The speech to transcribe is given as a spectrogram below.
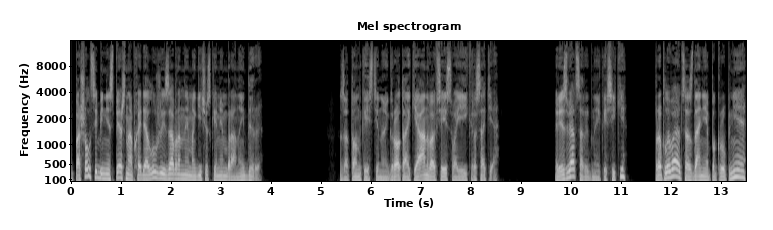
и пошел себе неспешно, обходя лужи и забранные магической мембраной дыры. За тонкой стеной грота океан во всей своей красоте. Резвятся рыбные косяки, проплывают создания покрупнее,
